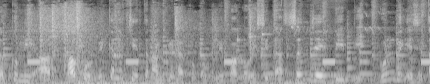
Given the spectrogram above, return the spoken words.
ಲಕುಮಿ ಆರ್ ಹಾಗೂ ವಿಕಲಚೇತನ ಕ್ರೀಡಾಕೂಟದಲ್ಲಿ ಭಾಗವಹಿಸಿದ ಸಂಜಯ್ ಪಿಪಿ ಗುಂಡು ಎಸೆತ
